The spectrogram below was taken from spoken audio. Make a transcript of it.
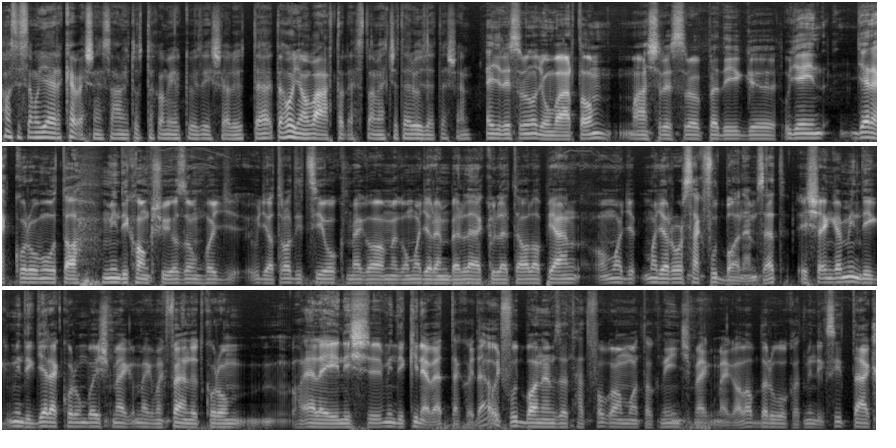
Azt hiszem, hogy erre kevesen számítottak a mérkőzés előtt. Te, te hogyan vártad ezt a meccset előzetesen? Egyrésztről nagyon vártam, másrésztről pedig ugye én gyerek gyerekkorom óta mindig hangsúlyozom, hogy ugye a tradíciók meg a, meg a magyar ember lelkülete alapján a Magy- Magyarország futball nemzet, és engem mindig, mindig gyerekkoromban is, meg, meg, meg felnőtt korom elején is mindig kinevettek, hogy de hogy futball nemzet, hát fogalmatok nincs, meg, meg a labdarúgókat mindig szitták,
